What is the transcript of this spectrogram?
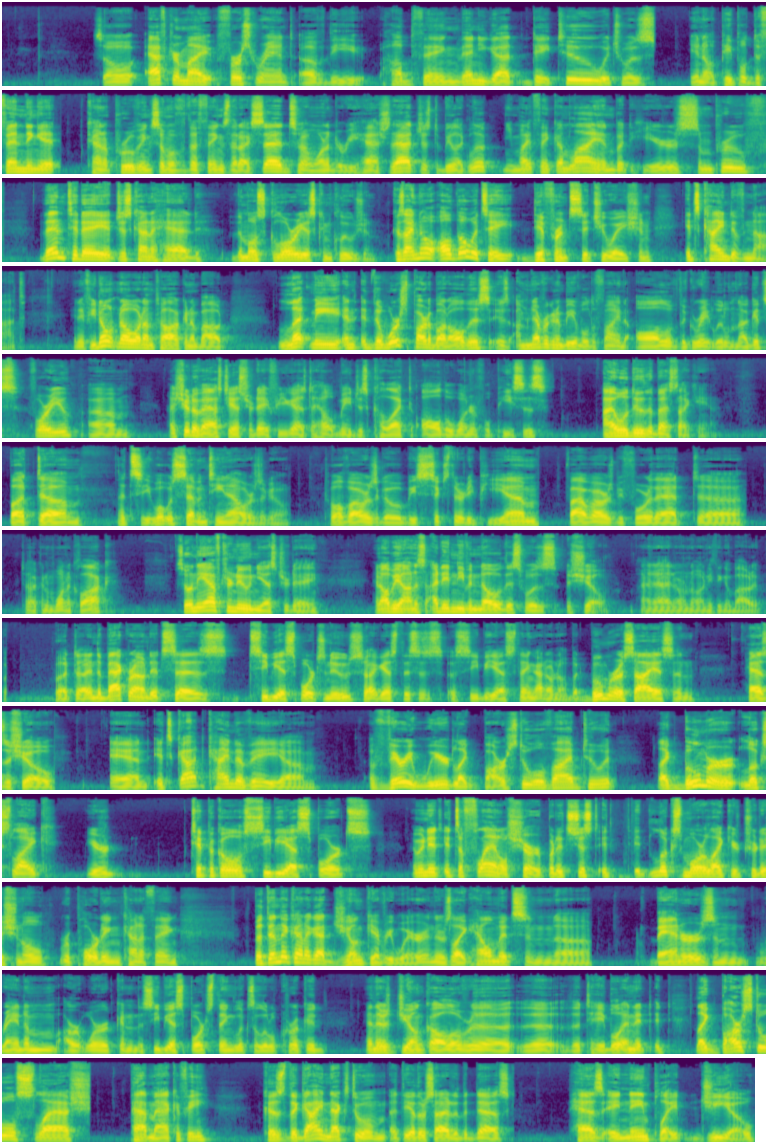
So after my first rant of the hub thing, then you got day two, which was, you know, people defending it, kind of proving some of the things that I said. So I wanted to rehash that just to be like, look, you might think I'm lying, but here's some proof. Then today, it just kind of had the most glorious conclusion. Because I know, although it's a different situation, it's kind of not. And if you don't know what I'm talking about, let me. And the worst part about all this is I'm never going to be able to find all of the great little nuggets for you. Um, I should have asked yesterday for you guys to help me just collect all the wonderful pieces. I will do the best I can. But um, let's see, what was 17 hours ago? 12 hours ago would be 6:30 p.m. Five hours before that, uh, talking one o'clock. So in the afternoon yesterday, and I'll be honest, I didn't even know this was a show. I, I don't know anything about it, but but uh, in the background it says CBS Sports News. So I guess this is a CBS thing. I don't know, but Boomer Esiason has a show, and it's got kind of a um, a very weird like barstool vibe to it. Like Boomer looks like your typical CBS Sports I mean, it, it's a flannel shirt, but it's just it it looks more like your traditional reporting kind of thing. But then they kind of got junk everywhere, and there's like helmets and uh, banners and random artwork, and the CBS Sports thing looks a little crooked, and there's junk all over the the, the table, and it, it like barstool slash Pat McAfee, because the guy next to him at the other side of the desk has a nameplate Gio,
